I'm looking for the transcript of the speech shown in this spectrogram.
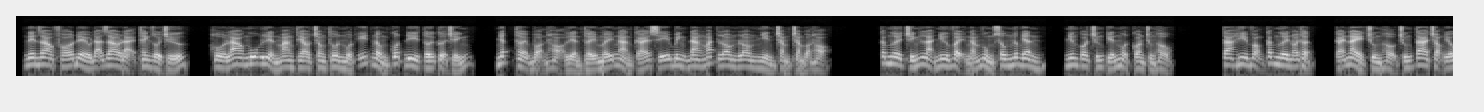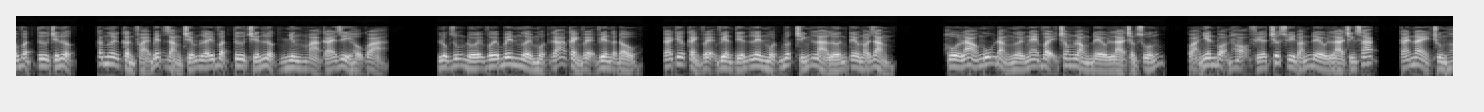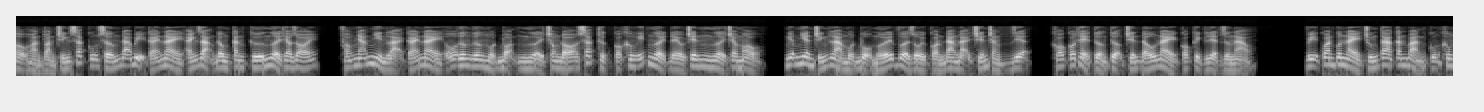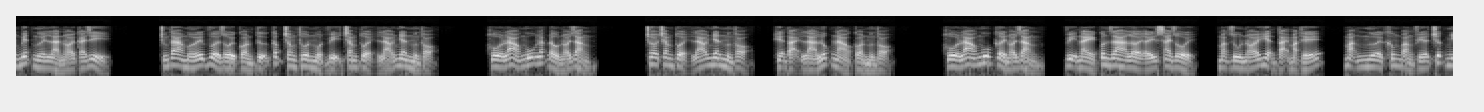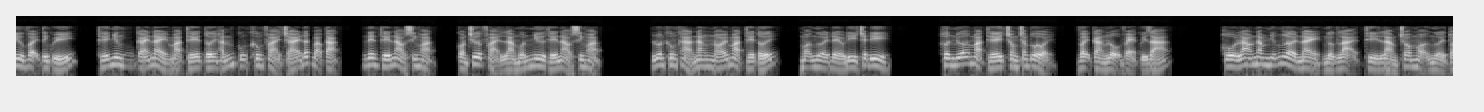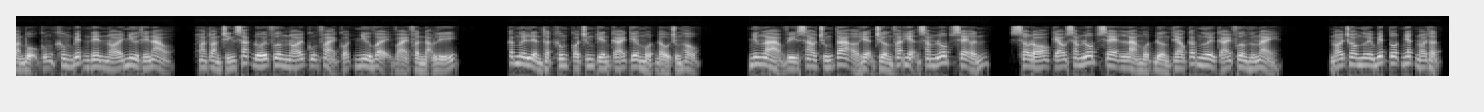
Nên giao phó đều đã giao đại thanh rồi chứ, hồ lao ngũ liền mang theo trong thôn một ít nồng cốt đi tới cửa chính, nhất thời bọn họ liền thấy mấy ngàn cái sĩ binh đang mắt lom lom nhìn chằm chằm bọn họ. Các ngươi chính là như vậy ngắm vùng sông nước nhân, nhưng có chứng kiến một con trùng hậu. Ta hy vọng các ngươi nói thật, cái này trùng hậu chúng ta trọng yếu vật tư chiến lược, các ngươi cần phải biết rằng chiếm lấy vật tư chiến lược nhưng mà cái gì hậu quả lục dũng đối với bên người một gã cảnh vệ viên gật đầu, cái kia cảnh vệ viên tiến lên một bước chính là lớn kêu nói rằng, hồ lao ngũ đẳng người nghe vậy trong lòng đều là chấm xuống, quả nhiên bọn họ phía trước suy đoán đều là chính xác, cái này trùng hậu hoàn toàn chính xác cũng sớm đã bị cái này ánh dạng đông căn cứ người theo dõi, phóng nhãn nhìn lại cái này ô ương ương một bọn người trong đó xác thực có không ít người đều trên người treo màu, nghiễm nhiên chính là một bộ mới vừa rồi còn đang đại chiến chẳng diện, khó có thể tưởng tượng chiến đấu này có kịch liệt dường nào. Vị quan quân này chúng ta căn bản cũng không biết ngươi là nói cái gì. Chúng ta mới vừa rồi còn tự cấp trong thôn một vị trăm tuổi lão nhân mừng thọ hồ lao ngũ lắc đầu nói rằng, cho trăm tuổi lão nhân mừng thọ, hiện tại là lúc nào còn mừng thọ. Hồ lao ngũ cười nói rằng, vị này quân gia lời ấy sai rồi, mặc dù nói hiện tại mặt thế, mạng người không bằng phía trước như vậy tinh quý, thế nhưng cái này mặt thế tới hắn cũng không phải trái đất bạo tạc, nên thế nào sinh hoạt, còn chưa phải là muốn như thế nào sinh hoạt. Luôn không khả năng nói mặt thế tới, mọi người đều đi chết đi. Hơn nữa mặt thế trong trăm tuổi, vậy càng lộ vẻ quý giá. Hồ lao năm những lời này ngược lại thì làm cho mọi người toàn bộ cũng không biết nên nói như thế nào, hoàn toàn chính xác đối phương nói cũng phải có như vậy vài phần đạo lý các ngươi liền thật không có chứng kiến cái kia một đầu trùng hậu. Nhưng là vì sao chúng ta ở hiện trường phát hiện xăm lốp xe ấn, sau đó kéo xăm lốp xe là một đường theo các ngươi cái phương hướng này? Nói cho ngươi biết tốt nhất nói thật.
